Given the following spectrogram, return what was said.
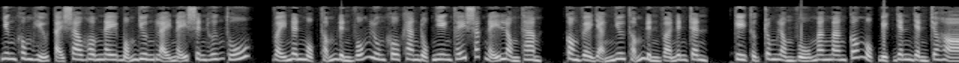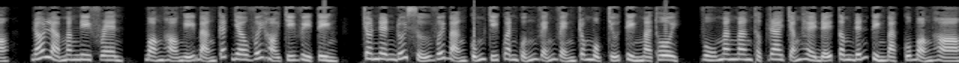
nhưng không hiểu tại sao hôm nay bỗng dương lại nảy sinh hứng thú, vậy nên một thẩm Đình vốn luôn khô khan đột nhiên thấy sắc nảy lòng tham còn về dạng như Thẩm Đình và Ninh Tranh, kỳ thực trong lòng vụ mang mang có một biệt danh dành cho họ, đó là Money Friend, bọn họ nghĩ bạn kết giao với họ chỉ vì tiền, cho nên đối xử với bạn cũng chỉ quanh quẩn vẹn vẹn trong một chữ tiền mà thôi, vụ mang mang thật ra chẳng hề để tâm đến tiền bạc của bọn họ,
